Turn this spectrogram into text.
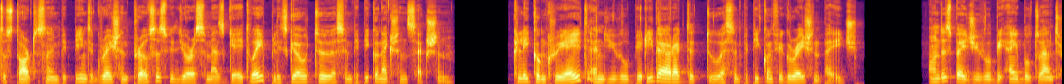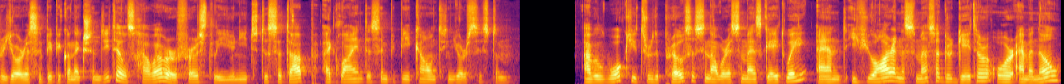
To start SMPP integration process with your SMS gateway, please go to SMPP connection section. Click on create and you will be redirected to SMPP configuration page. On this page you will be able to enter your SMPP connection details, however, firstly you need to set up a client SMPP account in your system. I will walk you through the process in our SMS gateway and if you are an SMS aggregator or MNO,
